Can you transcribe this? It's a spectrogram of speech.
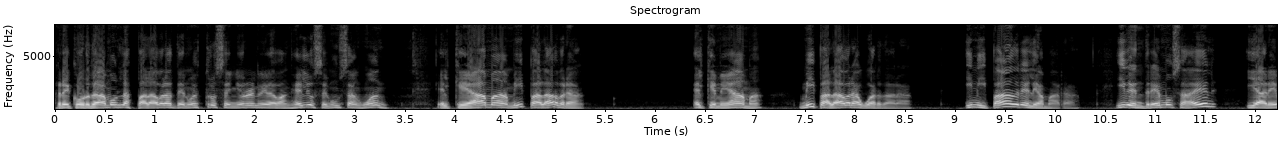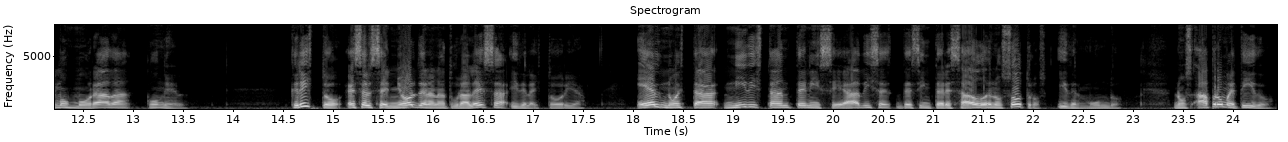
Recordamos las palabras de nuestro Señor en el Evangelio según San Juan. El que ama a mi palabra, el que me ama, mi palabra guardará, y mi Padre le amará, y vendremos a Él y haremos morada con Él. Cristo es el Señor de la naturaleza y de la historia. Él no está ni distante ni se ha desinteresado de nosotros y del mundo. Nos ha prometido,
